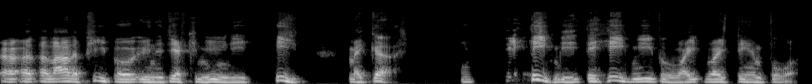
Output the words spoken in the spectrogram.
a, a- lot of people in the deaf community hate my guts. Mm. They hate me. They hate me for what, what I stand for.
